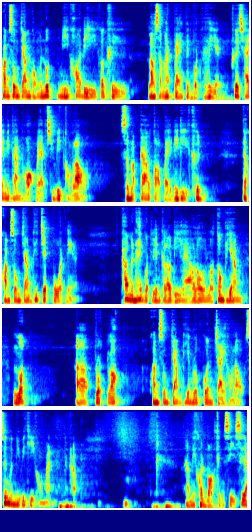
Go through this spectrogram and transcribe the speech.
ความทรงจำของมนุษย์มีข้อดีก็คือ เราสามารถแปลงเป็นบทเรียนเพื่อใช้ในการออกแบบชีวิตของเราสำหรับก้าวต่อไปได้ดีขึ้น แต่ความทรงจำที่เจ็บปวดเนี่ยถ้ามันให้บทเรียนกับเราดีแล้ว เราเราต้องพยายามลดปลดล็อก ความทรงจำที่ยังรบกวนใจของเรา ซึ่งมันมีวิธีของมันนะครับ มีคนบอกถึงสีเสื้อ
